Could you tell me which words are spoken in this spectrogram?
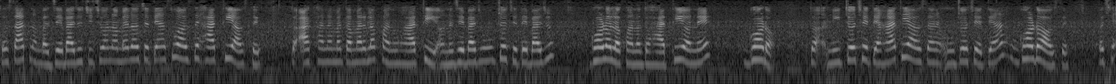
તો સાત નંબર, જે બાજુ ચીચુઓ નમેલો છે, ત્યાં શું આવશે? હાથી આવશે. તો આ ખાનામાં તમારે લખવાનું હાથી. અને જે બાજુ ઊંચો છે, તે બાજુ ઘોડો લખવાનો તો હાથી અને ઘોડો. તો નીચો છે ત્યાં હાથી આવશે અને ઊંચો છે ત્યાં ઘોડો આવશે. પછી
